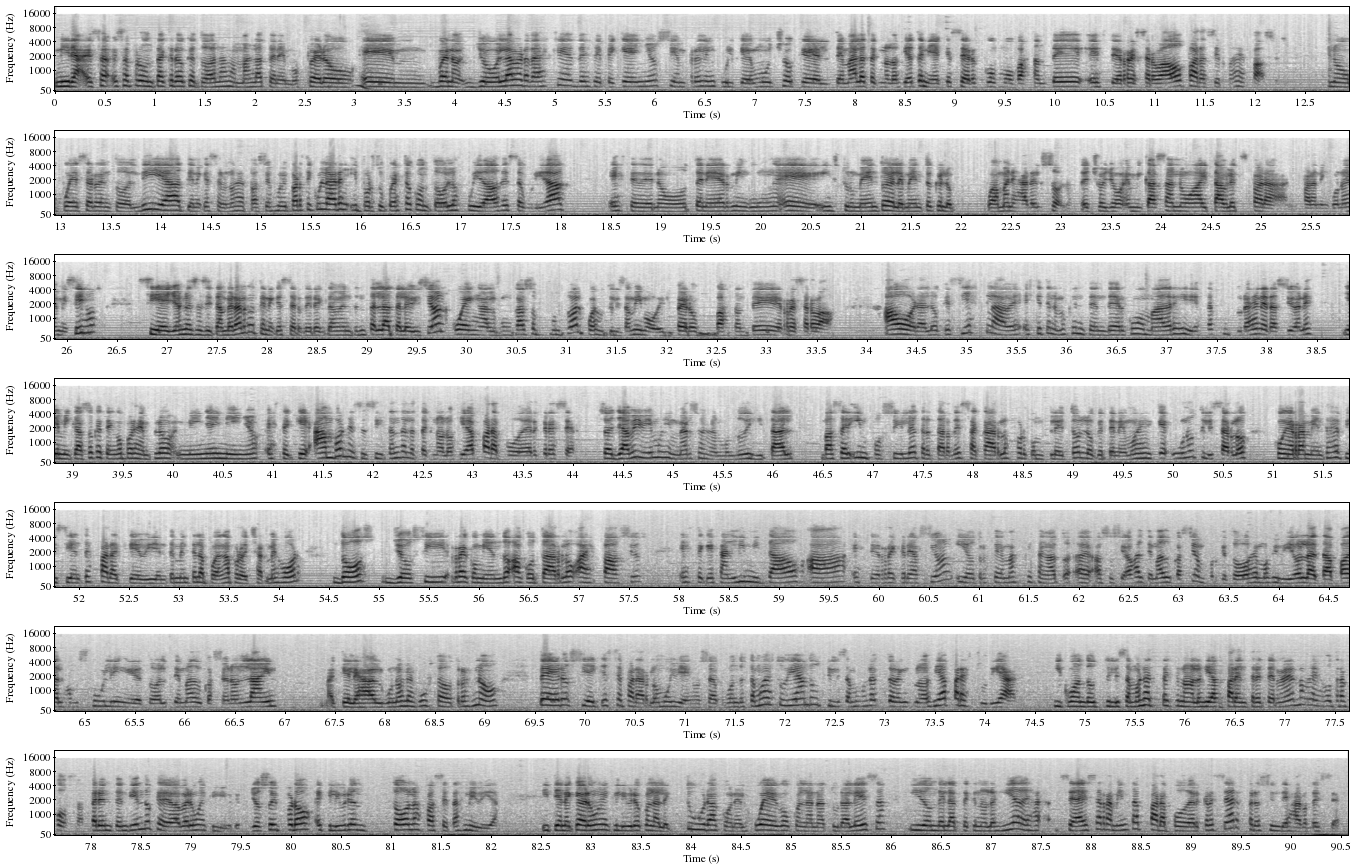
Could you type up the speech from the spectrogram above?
Mira, esa, esa pregunta creo que todas las mamás la tenemos, pero eh, bueno, yo la verdad es que desde pequeño siempre le inculqué mucho que el tema de la tecnología tenía que ser como bastante este, reservado para ciertos espacios. No puede ser en todo el día, tiene que ser unos espacios muy particulares y por supuesto con todos los cuidados de seguridad este, de no tener ningún eh, instrumento, elemento que lo pueda manejar él solo. De hecho, yo en mi casa no hay tablets para, para ninguno de mis hijos. Si ellos necesitan ver algo, tiene que ser directamente en la televisión o en algún caso puntual, pues utiliza mi móvil, pero bastante reservado. Ahora, lo que sí es clave es que tenemos que entender como madres y de estas futuras generaciones, y en mi caso que tengo, por ejemplo, niña y niño, este, que ambos necesitan de la tecnología para poder crecer. O sea, ya vivimos inmersos en el mundo digital, va a ser imposible tratar de sacarlos por completo. Lo que tenemos es que, uno, utilizarlo con herramientas eficientes para que evidentemente la puedan aprovechar mejor. Dos, yo sí recomiendo acotarlo a espacios este, que están limitados a este, recreación y otros temas que están eh, asociados al tema de educación, porque todos hemos vivido la etapa del homeschooling y de todo el tema de educación online, que a algunos les gusta, a otros no, pero sí hay que separarlo muy bien. O sea, cuando estamos estudiando, utilizamos la tecnología para estudiar y cuando utilizamos la tecnología para entretenernos es otra cosa, pero entendiendo que debe haber un equilibrio. Yo soy pro equilibrio en todas las facetas de mi vida y tiene que haber un equilibrio con la lectura, con el juego, con la naturaleza y donde la tecnología sea esa herramienta para poder crecer, pero sin dejar de ser.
